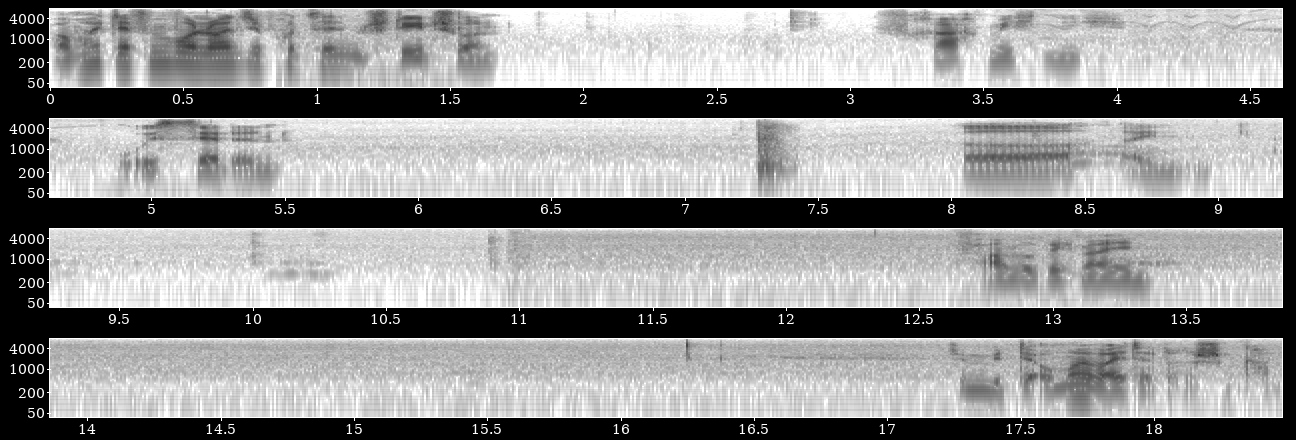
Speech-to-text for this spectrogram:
Warum hat der 95% steht schon? Frag mich nicht. Wo ist der denn? Äh, da hinten. Fahren wir gleich mal hin. Damit der auch mal weiter dreschen kann.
